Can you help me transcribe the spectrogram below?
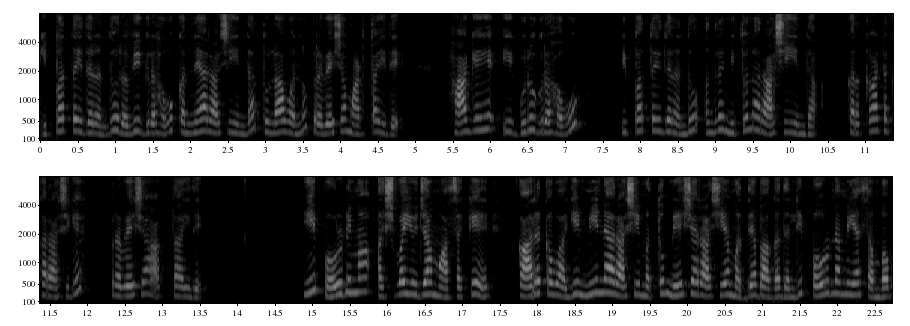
ಇಪ್ಪತ್ತೈದರಂದು ರವಿ ಗ್ರಹವು ಕನ್ಯಾ ರಾಶಿಯಿಂದ ತುಲಾವನ್ನು ಪ್ರವೇಶ ಮಾಡ್ತಾ ಇದೆ. ಹಾಗೆಯೇ ಈ ಗುರುಗ್ರಹವು ಇಪ್ಪತ್ತೈದರಂದು ಅಂದರೆ ಮಿಥುನ ರಾಶಿಯಿಂದ ಕರ್ಕಾಟಕ ರಾಶಿಗೆ ಪ್ರವೇಶ ಆಗ್ತಾ ಇದೆ. ಈ ಪೌರ್ಣಿಮಾ ಅಶ್ವಯುಜ ಮಾಸಕ್ಕೆ ಕಾರಕವಾಗಿ ಮೀನ ರಾಶಿ ಮತ್ತು ಮೇಷರಾಶಿಯ ಮಧ್ಯಭಾಗದಲ್ಲಿ ಪೌರ್ಣಮಿಯ ಸಂಭವ.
